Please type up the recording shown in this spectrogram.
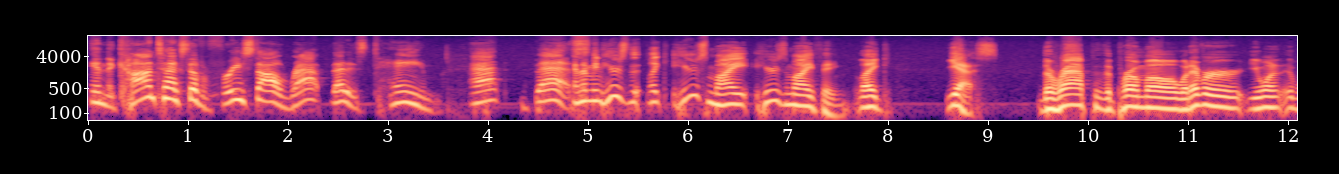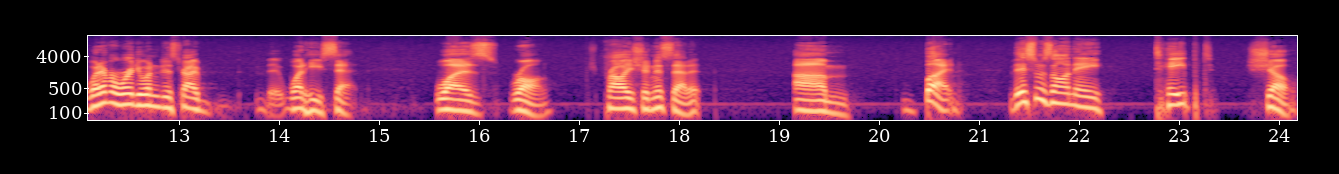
in the context of a freestyle rap, that is tame at best. And I mean, here's the like, here's my here's my thing. Like, yes, the rap, the promo, whatever you want, whatever word you want to describe what he said was wrong. Probably shouldn't have said it. Um, but this was on a taped show.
